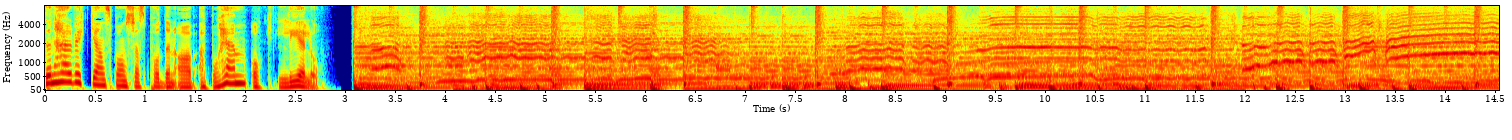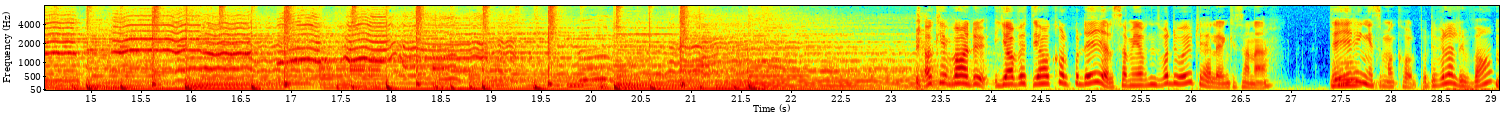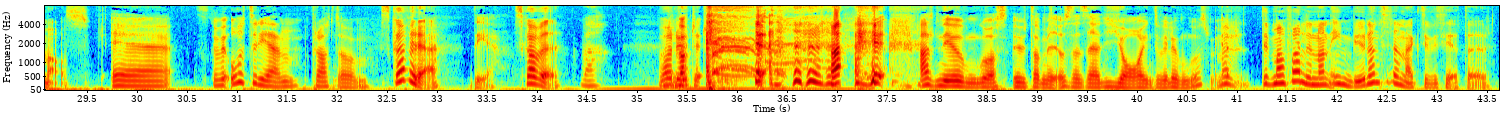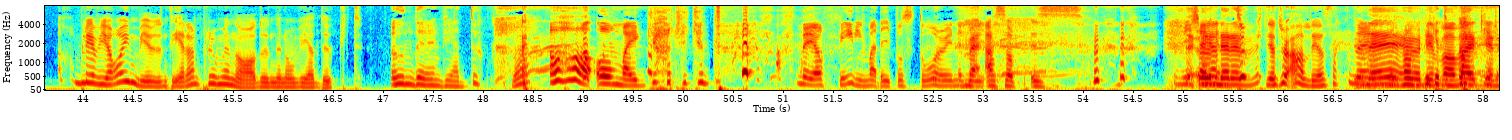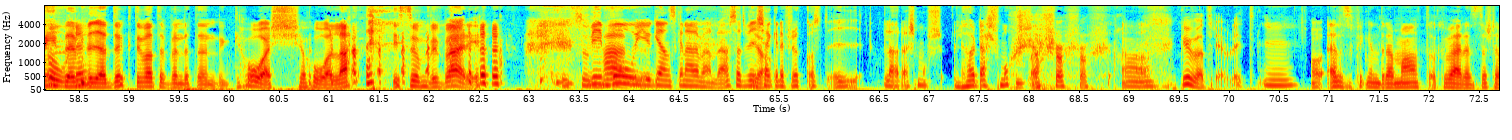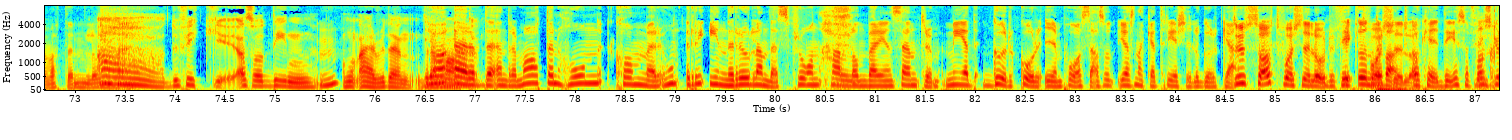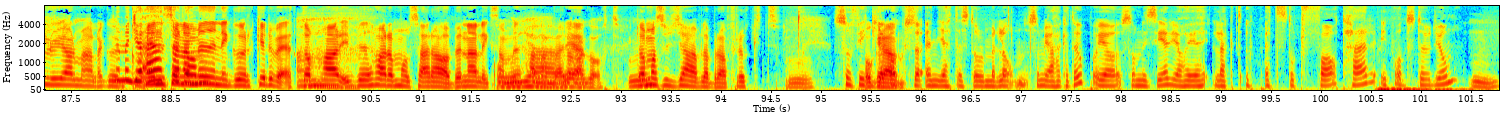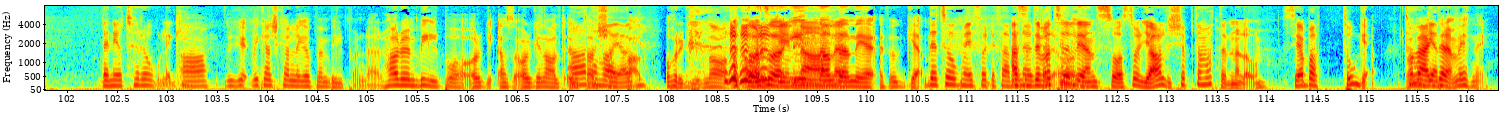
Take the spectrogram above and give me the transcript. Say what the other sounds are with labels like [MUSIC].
Den här veckan sponsras podden av Apohem och Lelo. Okej vad har du, jag vet, jag har koll på dig Elsa men jag vet inte vad du har gjort i helgen Cassandra. Det är Mm. det ingen som har koll på, du vill aldrig vara med oss. Eh, ska vi återigen prata om Ska vi det? det? Ska vi? Va? Vad har du Va? gjort? [LAUGHS] att ni umgås utan mig och sen säga att jag inte vill umgås med er. Men det, man får aldrig någon inbjudan till dina aktiviteter. Blev jag inbjuden till eran promenad under någon viadukt? Under en viadukt. Va? Aha, oh my god vilken [LAUGHS] När jag filmar dig på story när Men vi, alltså, vi känner, Viadukt? Jag tror aldrig jag har sagt det. Nej, nej, det var- det var verkligen inte en ord. viadukt, det var typ en liten hårshåla i Sundbyberg. [LAUGHS] Vi härligt. bor ju ganska nära varandra så att vi Ja. käkade frukost i lördagsmors, lördagsmorse. Ja. Gud vad trevligt. Mm. Och Elsa fick en Dramat och världens största vattenmeloner. Ah, du fick, alltså din, Mm. hon ärvde Jag Dramaten. ärvde en Dramaten, hon kommer, hon inrullandes från Hallonbergens centrum med gurkor i en påse, alltså jag snackar tre kilo gurka. Du sa två kilo och du det fick är två underbart, kilo. okej det är så Vad fint. skulle du göra med alla gurkor? Nej, men jag Men äter sådana dem. minigurkor du vet, de Ah. har, vi har dem hos araberna liksom Åh, i Hallonbergen. vad gott. Mm. De har så jävla bra frukt. mm. Så fick och jag grönt. också en jättestor melon som jag har hackat upp och jag, som ni ser, jag har ju lagt upp ett stort fat här i poddstudion. Mm. Den är otrolig. Ja, du, vi kanske kan lägga upp en bild på den där. Har du en bild på orgi, alltså originalet Ja, utan det choppad? Originalet. [LAUGHS] alltså innan den är huggen. Det tog mig 45 Alltså det minuter. var tydligen så stort, jag har aldrig köpt en vattenmelon. Så jag bara tog en. Vad vägde en- den, vet ni?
